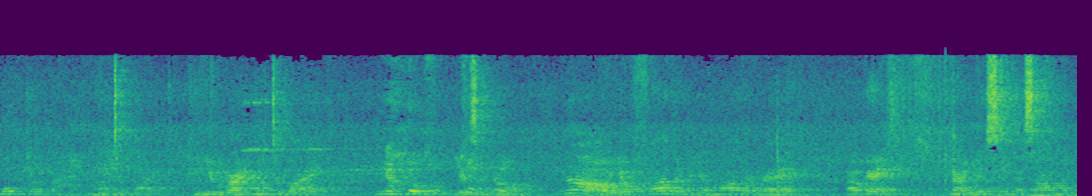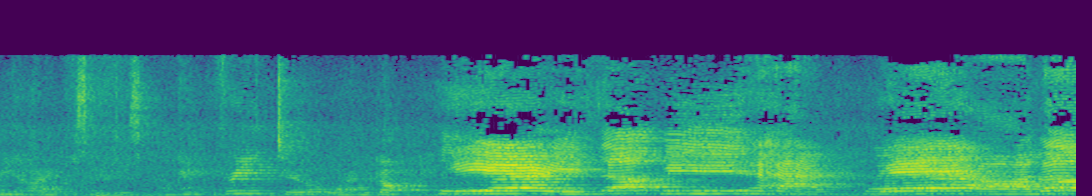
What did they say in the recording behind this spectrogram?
motorbike. Motorbike. Can you ride motorbike? No. Yes or no? No, your father or your mother, right? Okay. Now you sing the song The Beehive. So. Okay. Three, two, one, go. Here is the beehive. Where are the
